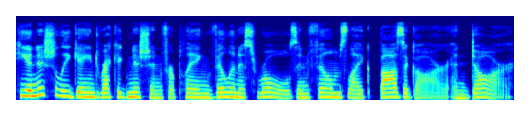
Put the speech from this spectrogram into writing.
He initially gained recognition for playing villainous roles in films like Baazigar and Darr.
